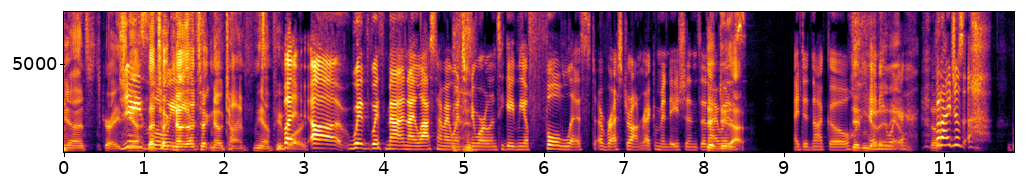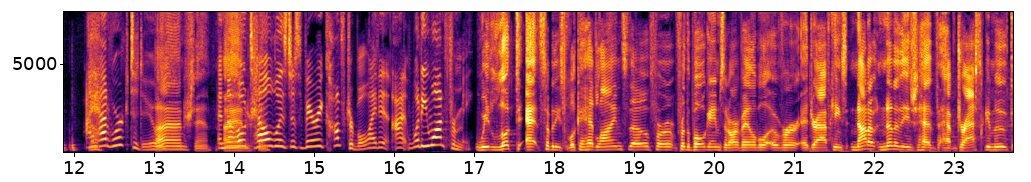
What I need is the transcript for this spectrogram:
Yeah, it's great. yeah, Jeez that took no that took no time. Yeah, people are. But uh, with with Matt and I, last time I went to New Orleans, he gave me a full list of restaurant recommendations, and Did I was that. I did not go Didn't go to any of anywhere. Nope. But I just I had work to do, I understand. and the I hotel understand. was just very comfortable. I didn't. I, what do you want from me? We looked at some of these look ahead lines though for, for the bowl games that are available over at DraftKings. Not a, none of these have, have drastically moved,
